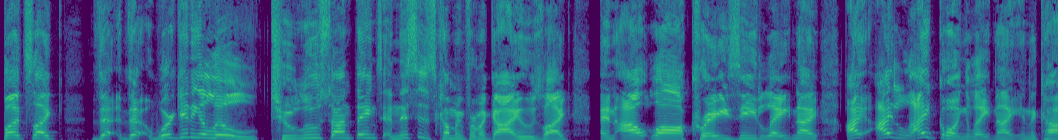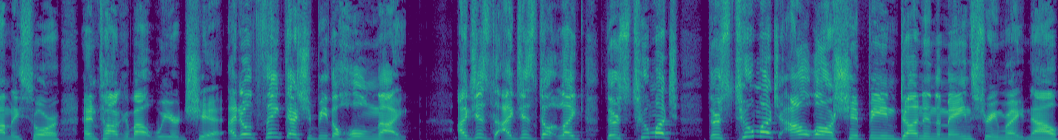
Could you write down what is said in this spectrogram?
But it's like the, the, we're getting a little too loose on things, and this is coming from a guy who's like an outlaw, crazy late night. I I like going late night in the comedy store and talk about weird shit. I don't think that should be the whole night. I just I just don't like there's too much there's too much outlaw shit being done in the mainstream right now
